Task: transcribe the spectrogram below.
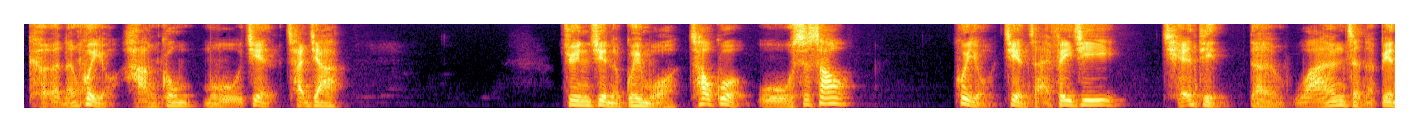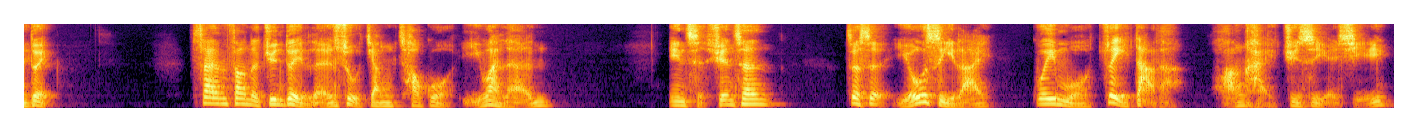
可能会有航空母舰参加，军舰的规模超过五十艘，会有舰载飞机、潜艇等完整的编队，三方的军队人数将超过一万人，因此宣称。这是有史以来规模最大的黄海军事演习，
